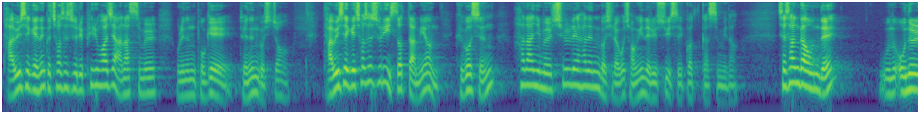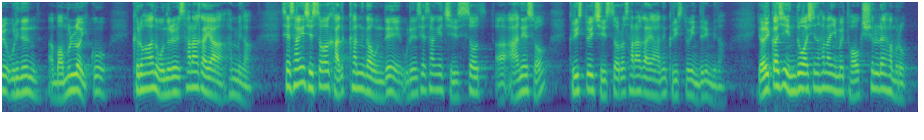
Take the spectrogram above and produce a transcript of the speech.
다윗에게는 그 처세술이 필요하지 않았음을 우리는 보게 되는 것이죠. 다윗에게 처세술이 있었다면 그것은 하나님을 신뢰하는 것이라고 정의 내릴 수 있을 것 같습니다. 세상 가운데 오늘 우리는 머물러 있고 그러한 오늘을 살아가야 합니다. 세상의 질서가 가득한 가운데 우리는 세상의 질서 안에서 그리스도의 질서로 살아가야 하는 그리스도인들입니다. 여기까지 인도하신 하나님을 더욱 신뢰함으로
